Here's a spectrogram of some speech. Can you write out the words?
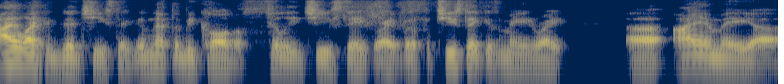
I like a good cheesesteak. It doesn't have to be called a Philly cheesesteak, right? But if a cheesesteak is made right, uh, I am a uh,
